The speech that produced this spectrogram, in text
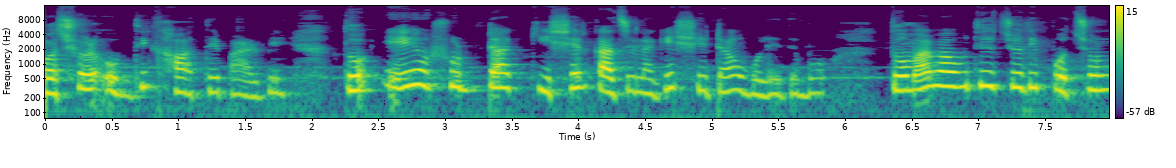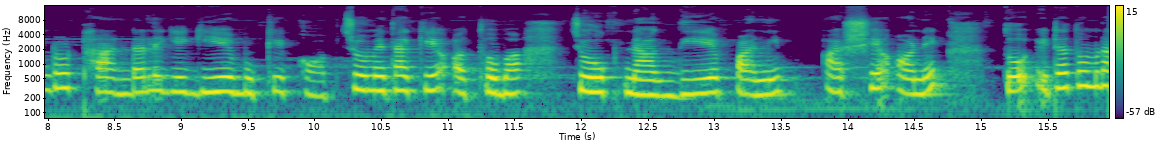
বছর অবধি খাওয়াতে পারবে। তো এই ওষুধটা কিসের কাজে লাগে সেটাও বলে দেব। তোমার বাবুদের যদি প্রচণ্ড ঠান্ডা লেগে গিয়ে বুকে কফ জমে থাকে অথবা চোখ নাক দিয়ে পানি আসে অনেক তো এটা তোমরা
